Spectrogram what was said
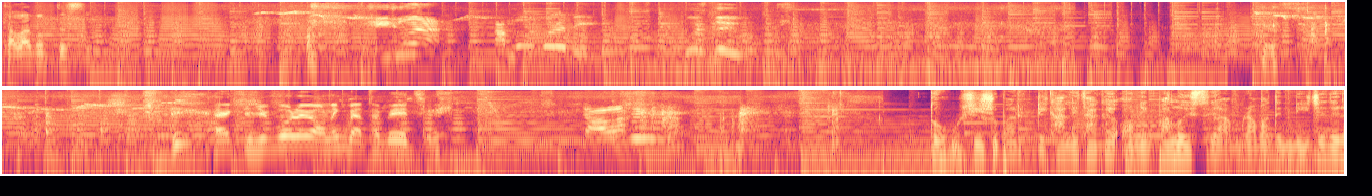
খেলা করতেছে। শিশু না করে দেই। বুঝতে এক শিশু পরে অনেক ব্যথা পেয়েছে। তো শিশু পার্কটি খালি থাকায় অনেক ভালো হয়েছে। আমরা আমাদের নিজেদের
